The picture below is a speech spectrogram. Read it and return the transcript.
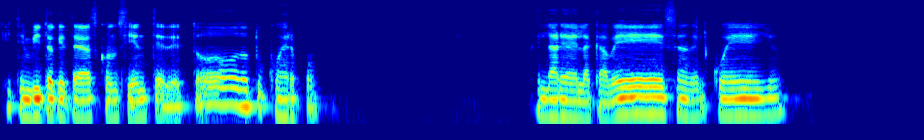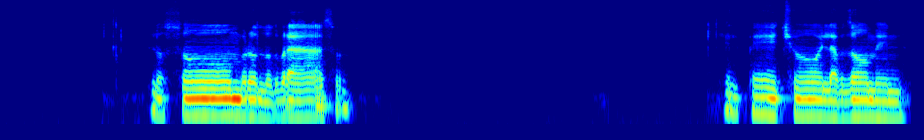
Y te invito a que te hagas consciente de todo tu cuerpo, el área de la cabeza, del cuello, los hombros, los brazos, el pecho, el abdomen.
